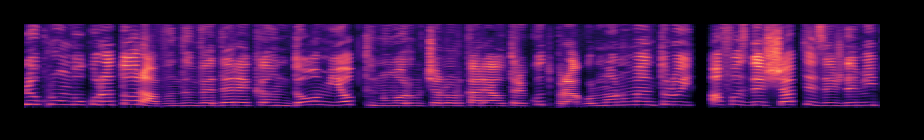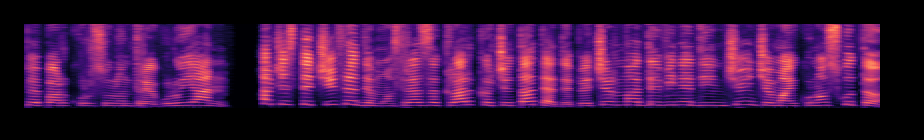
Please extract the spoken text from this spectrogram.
Lucru îmbucurător, având în vedere că în 2008 numărul celor care au trecut pragul monumentului a fost de 70.000 pe parcursul întregului an. Aceste cifre demonstrează clar că cetatea de pe Cerna devine din ce în ce mai cunoscută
